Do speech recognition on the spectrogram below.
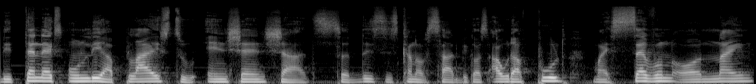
the 10x only applies to ancient shards. So this is kind of sad because I would have pulled my seven or nine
